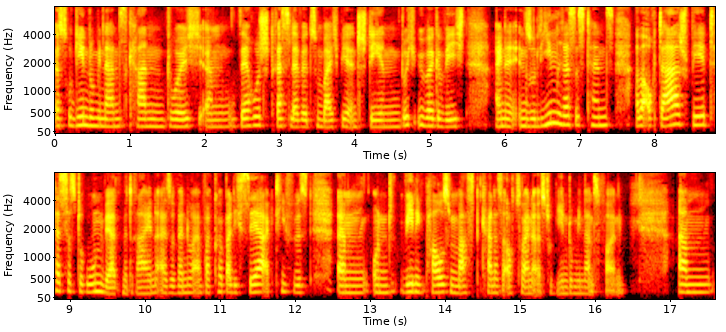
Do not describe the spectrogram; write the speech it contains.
Östrogendominanz kann durch ähm, sehr hohe Stresslevel zum Beispiel entstehen, durch Übergewicht, eine Insulinresistenz, aber auch da spielt Testosteronwert mit rein. Also also wenn du einfach körperlich sehr aktiv bist ähm, und wenig Pausen machst, kann es auch zu einer Östrogendominanz fallen. Ähm,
